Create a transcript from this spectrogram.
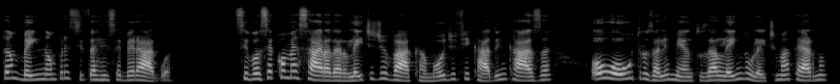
também não precisa receber água. Se você começar a dar leite de vaca modificado em casa ou outros alimentos além do leite materno,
